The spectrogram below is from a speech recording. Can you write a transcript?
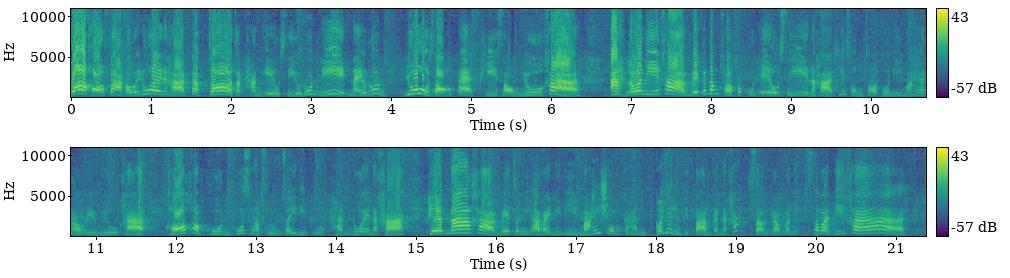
ก็ขอฝากเอาไว้ด้วยนะคะ กับจอจากทาง ALC รุ่นนี้ในรุ่น U28P2U ค่ะอ่ะแล้ววันนี้ค่ะเมย์ก็ต้องขอขอบคุณ AOC นะคะ ที่ส่งจอตัวนี้มาให้เรารีวิวค่ะ ขอขอบคุณผู้สนับสนุนใจดีทุกท่านด้วยนะคะ เทปหน้าค่ะ เมย์จะมีอะไรดีๆ มาให้ชมกัน ก็อย่าลืมติดตามกันนะคะสำหรับวันนี้ สวัสดีค่ะ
